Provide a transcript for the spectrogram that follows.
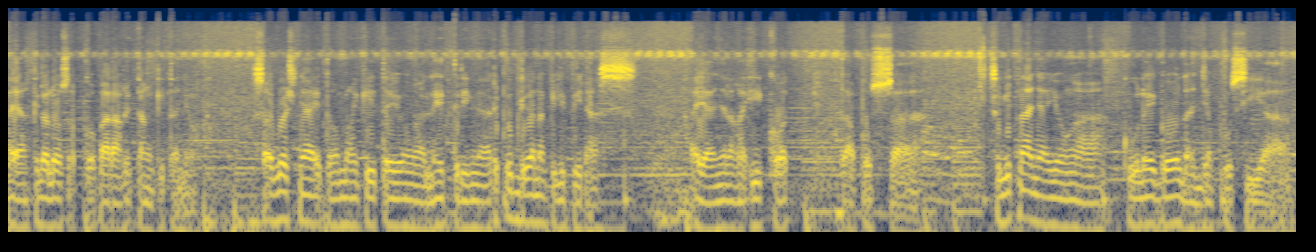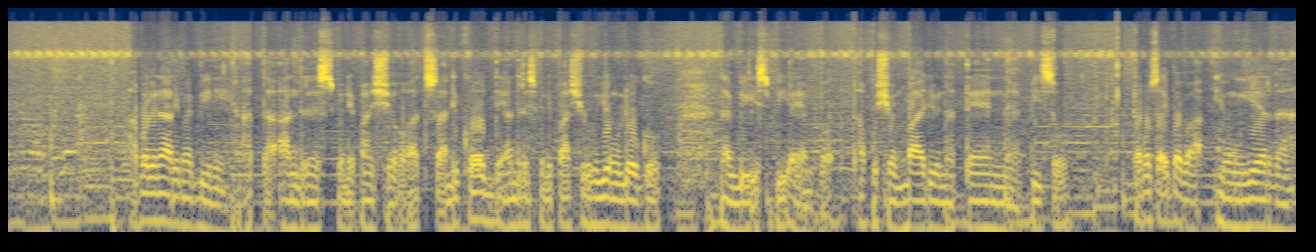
Ayan, kilolos up ko para kitang kita nyo. Sa obverse niya ito, makikita yung uh, lettering na Republika ng Pilipinas. Ayan, yung nakaikot. Tapos, uh, sa gitna niya yung uh, kulay gold, andyan po si uh, Apolinary Mabini at uh, Andres Bonifacio. At sa likod ni Andres Bonifacio yung logo ng BSP ayan po. Tapos yung value na 10 piso. Tapos sa ibaba yung year na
